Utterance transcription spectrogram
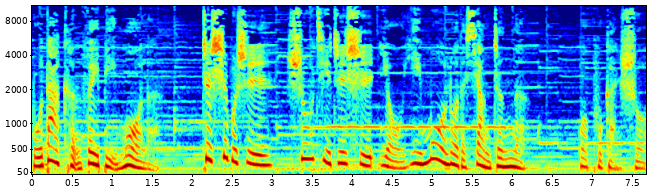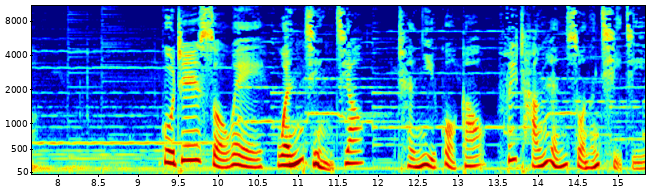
不大肯费笔墨了。这是不是书记之士友谊没落的象征呢？我不敢说。古之所谓文景交，诚意过高，非常人所能企及。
